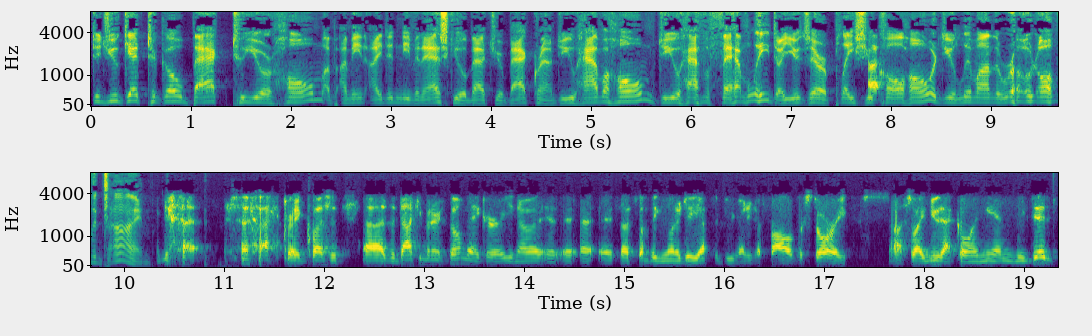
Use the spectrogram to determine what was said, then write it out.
Did you get to go back to your home? I mean, I didn't even ask you about your background. Do you have a home? Do you have a family? Do you, is there a place you uh, call home, or do you live on the road all the time? Great question. Uh, as a documentary filmmaker, you know, if, if, that's something you want to do, you have to be ready to follow the story. Uh, so I knew that going in. We did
